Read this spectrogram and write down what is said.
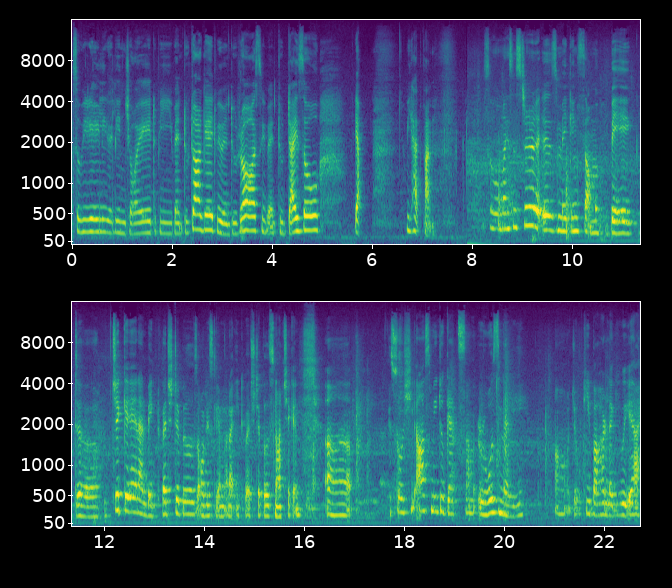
So we really really enjoyed. We went to Target. We went to Ross. We went to Daiso. Yeah, we had fun. So my sister is making some baked uh, chicken and baked vegetables. Obviously, I'm gonna eat vegetables, not chicken. Uh, so she asked me to get some rosemary, uh, जो कि बाहर लगी हुई है. I,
